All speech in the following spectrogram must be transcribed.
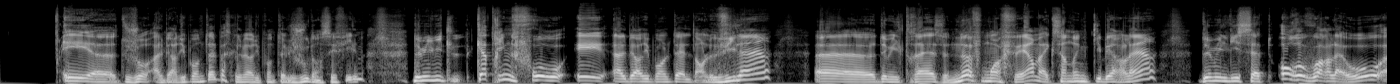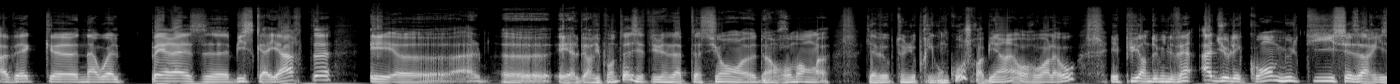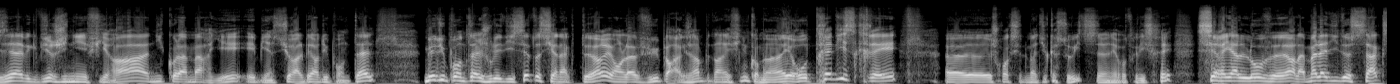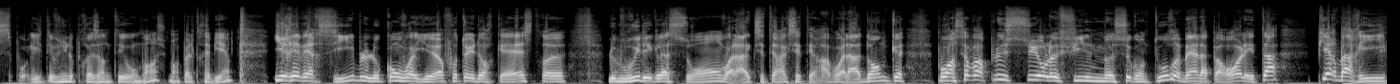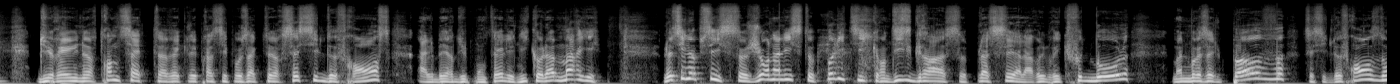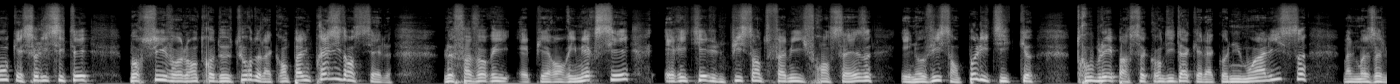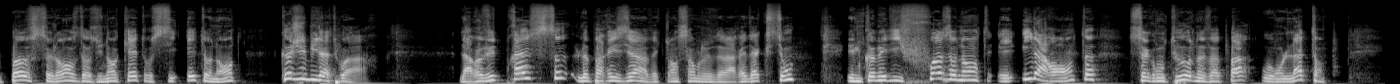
et euh, toujours Albert Dupontel, parce qu'Albert Dupontel joue dans ses films. 2008, Catherine Fro et Albert Dupontel dans Le Vilain. Euh, 2013, 9 mois ferme avec Sandrine Kiberlin. 2017, Au revoir là-haut avec euh, Nawel Pérez Biscayart et, euh, euh, et Albert Dupontel. C'était une adaptation euh, d'un roman qui avait obtenu le prix Goncourt, je crois bien, hein, Au revoir là-haut. Et puis en 2020, Adieu les cons, multi-césarisé avec Virginie Efira, Nicolas Marié et bien sûr Albert Dupontel. Mais Dupontel, je vous l'ai dit, c'est aussi un acteur et on l'a vu par exemple dans les films comme un héros très discret. je crois que c'est de Mathieu Kassovitz, un héros très discret. Serial Lover, La maladie de Saxe, il était venu le présenter au Mans, je me rappelle très bien. Irréversible, Le convoyeur, Fauteuil d'orchestre, le bruit des glaçons, voilà, etc., etc. Voilà. Donc, pour en savoir plus sur le film Second Tour, eh bien, la parole est à Pierre Barry. Durée 1h37 avec les principaux acteurs Cécile de France, Albert Dupontel et Nicolas Marié. Le synopsis, journaliste politique en disgrâce placé à la rubrique football, Mademoiselle Pov, Cécile de France donc, est sollicitée pour suivre l'entre-deux tours de la campagne présidentielle. Le favori est Pierre-Henri Mercier, héritier d'une puissante famille française et novice en politique. Troublée par ce candidat qu'elle a connu moins lisse, Mademoiselle Pov se lance dans une enquête aussi étonnante que jubilatoire. La revue de presse, Le Parisien avec l'ensemble de la rédaction, une comédie foisonnante et hilarante, second tour ne va pas où on l'attend.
